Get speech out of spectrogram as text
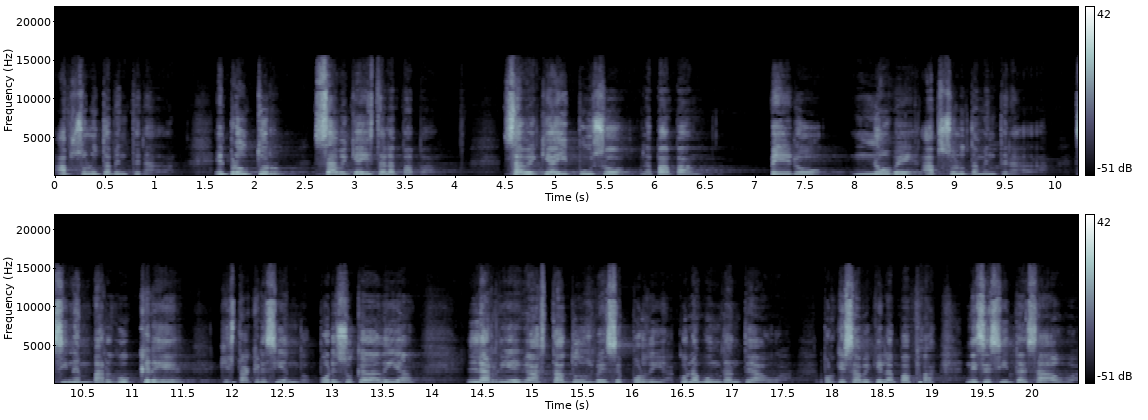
absolutamente nada. El productor sabe que ahí está la papa, sabe que ahí puso la papa, pero no ve absolutamente nada. Sin embargo, cree que está creciendo. Por eso cada día la riega hasta dos veces por día, con abundante agua, porque sabe que la papa necesita esa agua.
